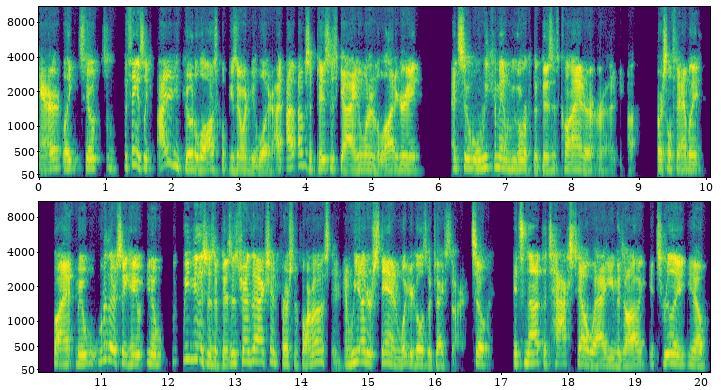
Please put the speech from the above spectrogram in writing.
care. Like, so, so, the thing is, like, I didn't go to law school because I wanted to be a lawyer. I, I, was a business guy who wanted a law degree. And so when we come in, we work with a business client or, or a you know, personal family client. I mean, we're there saying, hey, you know, we view this as a business transaction first and foremost, and we understand what your goals and objectives are. So it's not the tax tail wagging the dog. It's really, you know,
